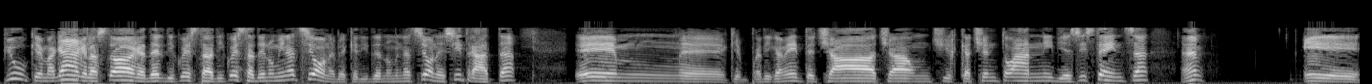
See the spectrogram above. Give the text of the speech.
più che magari la storia del, di, questa, di questa denominazione, perché di denominazione si tratta, e, ehm, eh, che praticamente ha circa 100 anni di esistenza, eh, e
